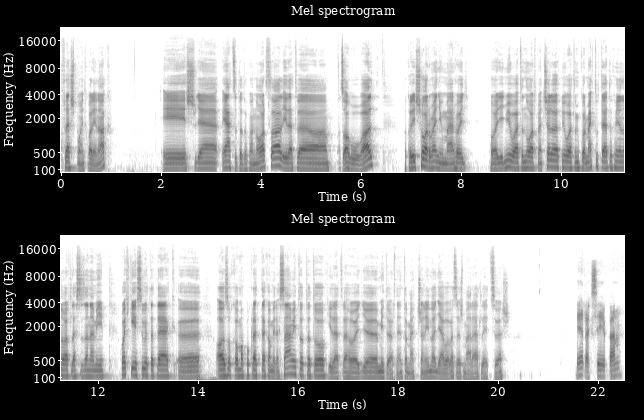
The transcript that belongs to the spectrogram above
Flashpoint kvalinak, és ugye játszottatok a Northal, illetve a, az Agóval. Akkor is sorba menjünk már, hogy, hogy így mi volt a North meccs előtt, mi volt, amikor megtudtátok, hogy a North lesz az enemy, hogy készültetek, ö, azok a mapok lettek, amire számítottatok, illetve hogy mi történt a meccsen. Így nagyjából vezess már át, légy szíves. Kérlek szépen,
